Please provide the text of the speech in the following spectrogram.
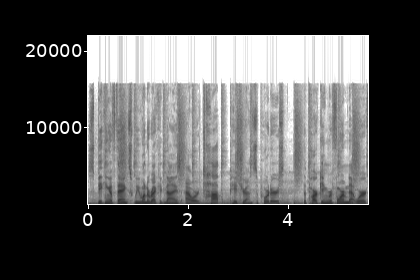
Speaking of thanks, we want to recognize our top Patreon supporters the Parking Reform Network,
